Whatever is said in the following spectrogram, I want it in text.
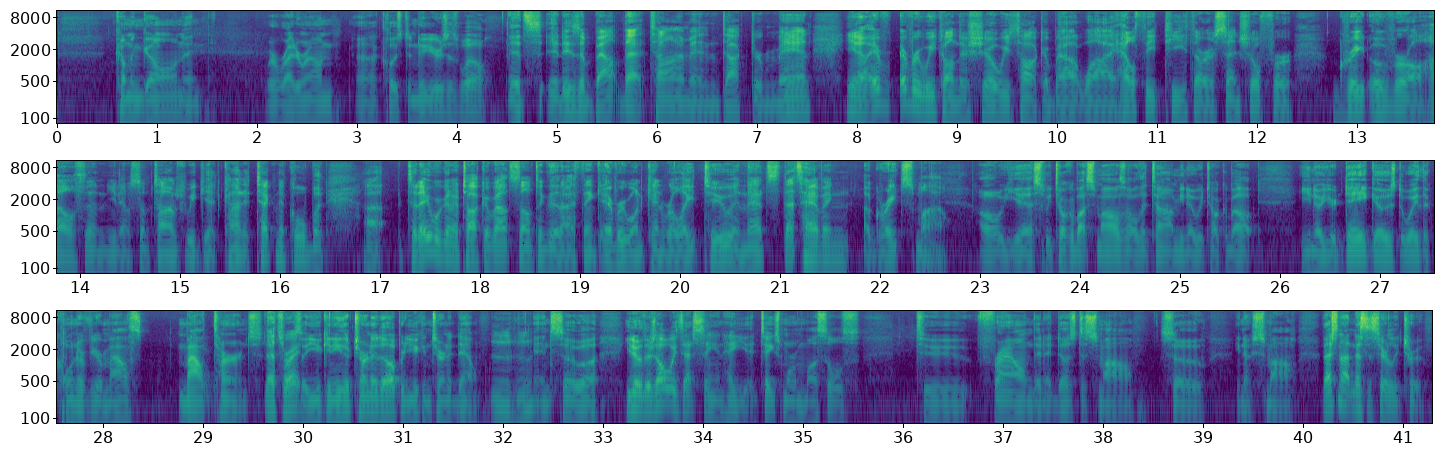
come and gone, and we're right around uh, close to New Year's as well. It's it is about that time, and Doctor Mann, you know, every, every week on this show we talk about why healthy teeth are essential for great overall health. And, you know, sometimes we get kind of technical, but uh, today we're going to talk about something that I think everyone can relate to, and that's that's having a great smile. Oh, yes. We talk about smiles all the time. You know, we talk about, you know, your day goes the way the corner of your mouth mouth turns. That's right. So you can either turn it up or you can turn it down. Mm-hmm. And so, uh, you know, there's always that saying, hey, it takes more muscles to frown than it does to smile. So, you know, smile. That's not necessarily true.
